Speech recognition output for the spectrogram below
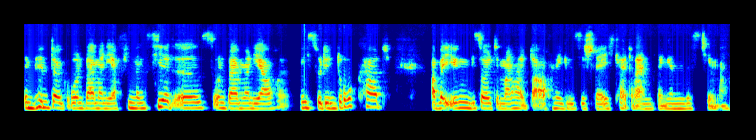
im Hintergrund, weil man ja finanziert ist und weil man ja auch nicht so den Druck hat. Aber irgendwie sollte man halt da auch eine gewisse Schnelligkeit reinbringen in das Thema.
